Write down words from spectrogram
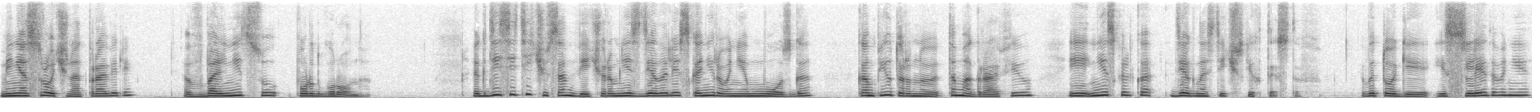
Меня срочно отправили в больницу Портгурона. К десяти часам вечера мне сделали сканирование мозга, компьютерную томографию и несколько диагностических тестов. В итоге исследования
